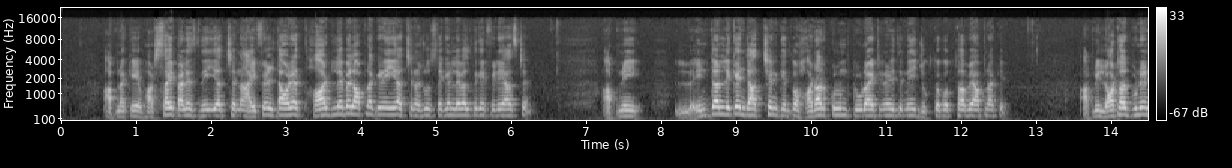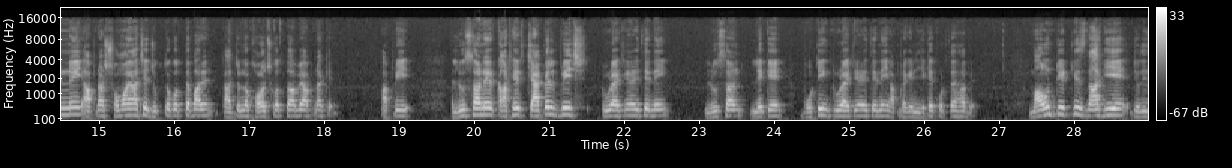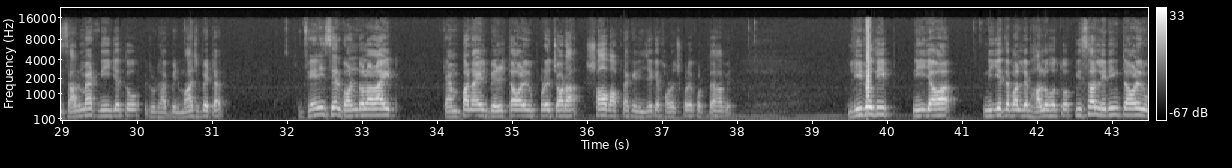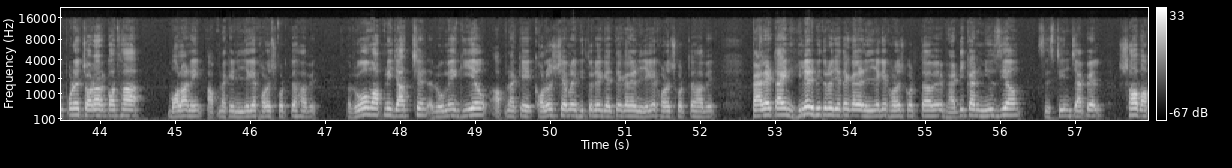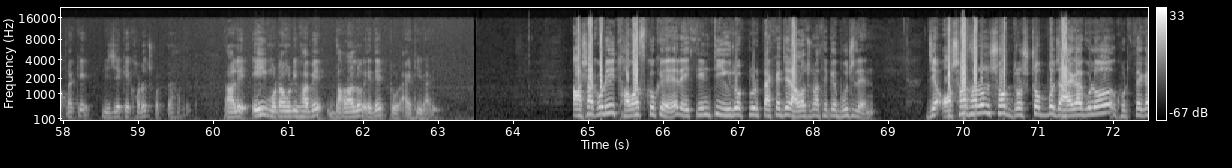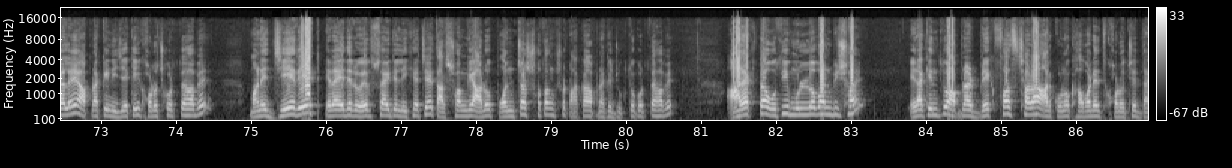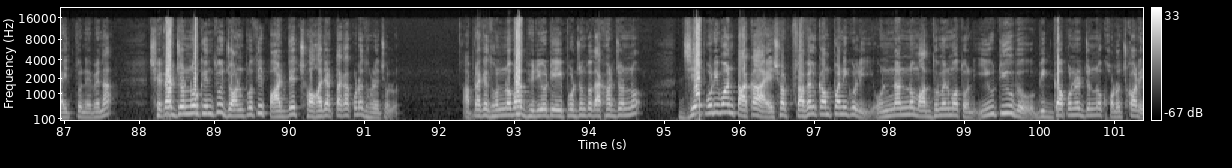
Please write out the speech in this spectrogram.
আপনাকে ভার্সাই প্যালেস নিয়ে যাচ্ছে না, আইফেল টাওয়ারের থার্ড লেভেল আপনাকে নিয়ে যাচ্ছে না, শুধু সেকেন্ড লেভেল থেকে ফিরে আসছেন। আপনি ইন্টারলেকেন যাচ্ছেন, কিন্তু হাডার কুলুম ট্যুর আইটিনারিতে নেই, যুক্ত করতে হবে আপনাকে। আপনি লটার বুনের নেই, আপনার সময় আছে, যুক্ত করতে পারেন, তার জন্য খরচ করতে হবে আপনাকে। আপনি লুসানের কাঠের চ্যাপেল ব্রিজ ট্যুর আইটিনারিতে নেই, লুসান লেকে বোটিং ট্যুর আইটিনারিতে নেই, আপনাকে নিজেকে করতে হবে। মাউন্ট টিটলিস না গিয়ে যদি জার্ম্যাট নিয়ে যেত it would have been much better ভেনিসের gondola ride campanile bell টাওয়ারের উপরে চড়া, সব আপনাকে নিজেকে খরচ করে করতে হবে। লিডো দ্বীপ নিয়ে যাওয়া, নিয়ে যেতে পারলে ভালো হতো। পিসার লিডিং টাওয়ারের উপরে চড়ার কথা বলা নেই, আপনাকে নিজেকে খরচ করতে হবে। রোম আপনি যাচ্ছেন, রোমে গিয়েও আপনাকে কলসিয়ামের ভিতরে যেতে গেলে নিজেকে খরচ করতে হবে। প্যালেটাইন হিলের ভিতরে যেতে গেলে নিজেকে খরচ করতে হবে। ভ্যাটিকান মিউজিয়াম, সিস্টিন চ্যাপেল, সব আপনাকে নিজেকে খরচ করতে হবে। তাহলে এই মোটামুটিভাবে দাঁড়াল এদের ট্যুর আইটিনারি আশা করি থমাস কুকের এই তিনটি ইউরোপ ট্যুর প্যাকেজের আলোচনা থেকে বুঝলেন যে অসাধারণ সব দ্রষ্টব্য জায়গাগুলো ঘুরতে গেলে আপনাকে নিজেকেই খরচ করতে হবে। মানে যে রেট এরা এদের ওয়েবসাইটে লিখেছে, তার সঙ্গে আরও পঞ্চাশ শতাংশ টাকা আপনাকে যুক্ত করতে হবে। আর একটা অতি মূল্যবান বিষয়, এরা কিন্তু আপনার ব্রেকফাস্ট ছাড়া আর কোনো খাবারের খরচের দায়িত্ব নেবে না। সেটার জন্য কিন্তু জনপ্রতি পার ডে ছ হাজার টাকা করে ধরে চলুন। আপনাকে ধন্যবাদ, ভিডিওটি এই পর্যন্ত দেখার জন্য। যে পরিমাণ টাকা এসব ট্রাভেল কোম্পানিগুলি অন্যান্য মাধ্যমের মতন ইউটিউবেও বিজ্ঞাপনের জন্য খরচ করে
